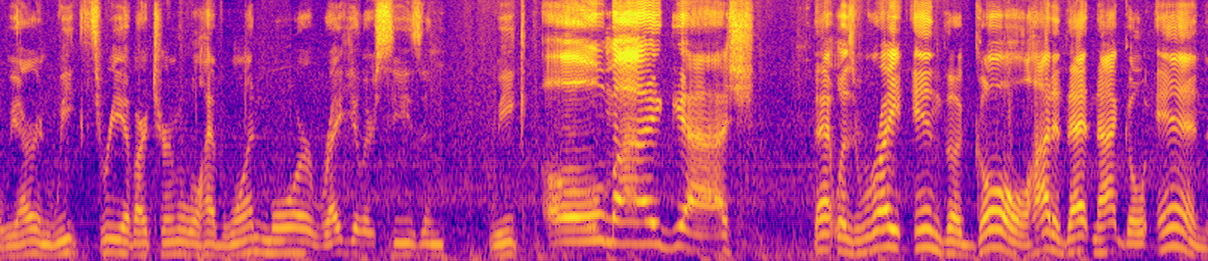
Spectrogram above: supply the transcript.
Now we are in week three of our tournament. We'll have one more regular season week. Oh my gosh. That was right in the goal. How did that not go in?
